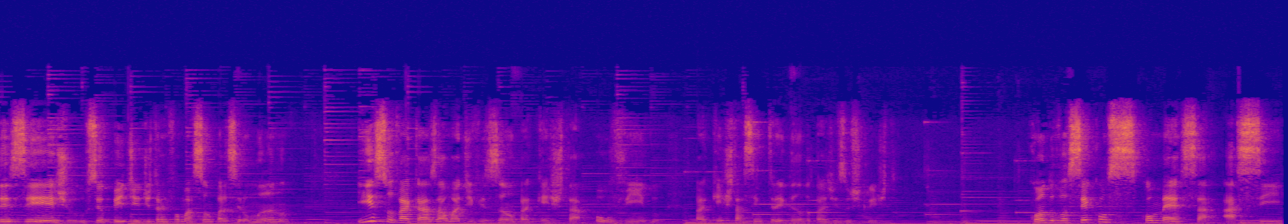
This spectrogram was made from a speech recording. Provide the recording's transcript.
desejo, o seu pedido de transformação para o ser humano, isso vai causar uma divisão para quem está ouvindo, para quem está se entregando para Jesus Cristo. Quando você começa a se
